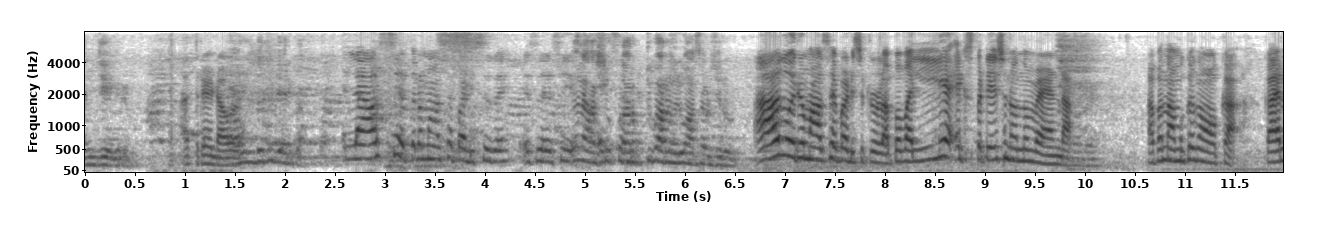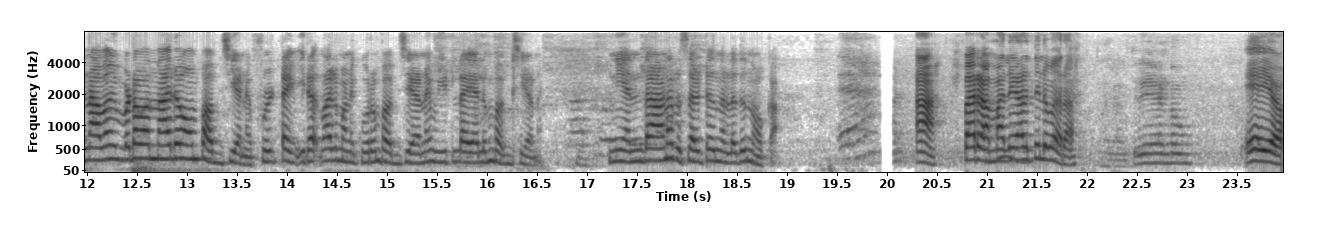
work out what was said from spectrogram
അഞ്ച് അത്രേ ഉണ്ടാവുള്ളൂ. ഉണ്ടെന്ന് വിചാരിക്കാം? ലാസ്റ്റ് എത്ര മാസം പഠിച്ചത്? S L C last correct പറഞ്ഞ ഒരു മാസം പഠിച്ചിട്ടുള്ളൂ. ആകെ ഒരു മാസമേ പഠിച്ചിട്ടുള്ളൂ. അപ്പൊ വലിയ എക്സ്പെക്ടേഷൻ ഒന്നും വേണ്ട. അപ്പം നമുക്ക് നോക്കാം. കാരണം അവൻ ഇവിടെ വന്നാലും അവൻ പബ്ജിയാണ് ഫുൾ ടൈം ഇരുപത്തിനാല് മണിക്കൂറും പബ്ജിയാണ് വീട്ടിലായാലും പബ്ജിയാണ് ഇനി എന്താണ് റിസൾട്ട് എന്നുള്ളത് നോക്കാം. ആ പറ. മലയാളത്തിൽ പറ. ഏയോ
